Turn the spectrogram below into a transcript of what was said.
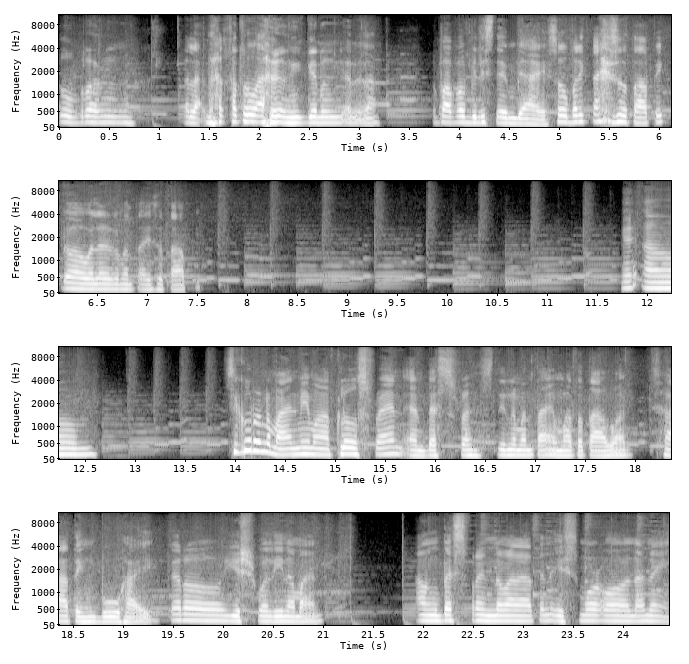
Sobrang, wala, nakatuwa lang ganun, ano lang napapabilis na yung biyahe. So, balik tayo sa topic. Nawawala na naman tayo sa topic. Okay, um, siguro naman may mga close friend and best friends din naman tayong matatawag sa ating buhay. Pero usually naman, ang best friend naman natin is more on ano eh,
